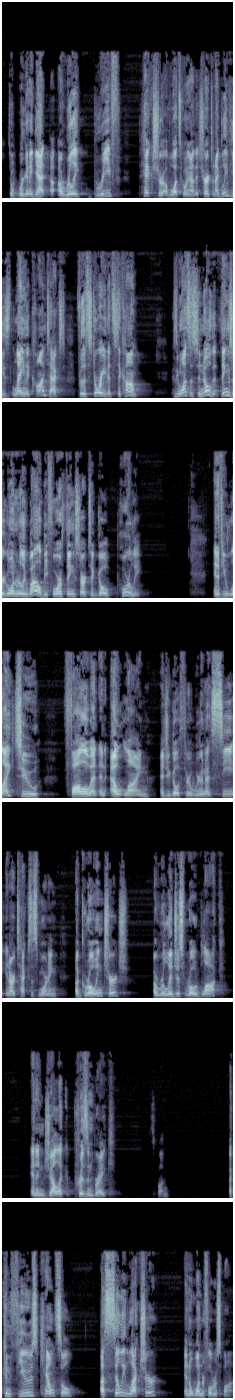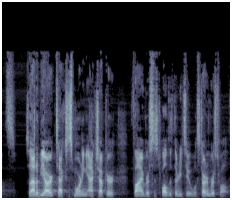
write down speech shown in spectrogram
So we're going to get a, really brief picture of what's going on at the church, and I believe he's laying the context for the story that's to come. Because he wants us to know that things are going really well before things start to go poorly. And if you like to follow an, an outline as you go through, we're going to see in our text this morning a growing church, a religious roadblock, an angelic prison break. Fun. A confused council, a silly lecture, and a wonderful response. So that'll be our text this morning, Acts chapter 5, verses 12 to 32. We'll start in verse 12.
